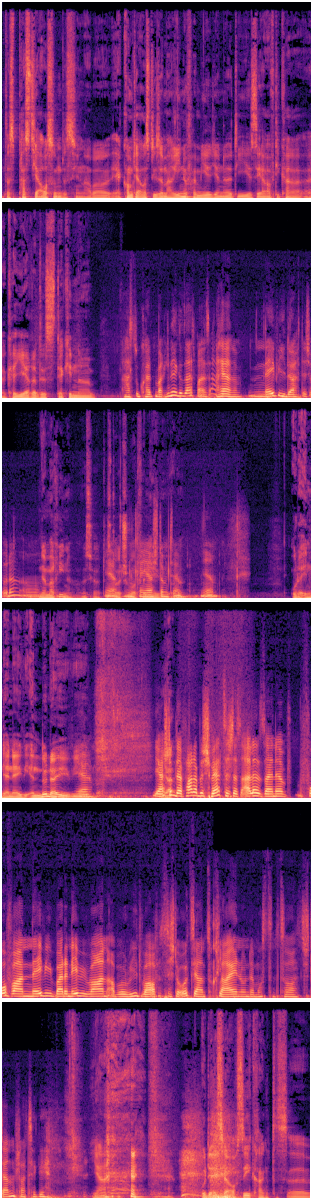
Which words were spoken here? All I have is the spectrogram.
Das passt ja auch so ein bisschen, aber er kommt ja aus dieser Marinefamilie, ne, die sehr auf die Kar äh, Karriere des, der Kinder. Hast du gerade Marine gesagt? Ach ja, Navy dachte ich, oder? In der Marine ist ja das ja, deutsche Wort okay, für ja, Navy. Stimmt, oder? Ja, Oder in der Navy, in the Navy. Ja. Ja, stimmt. Der Vater beschwert sich, dass alle seine Vorfahren Navy bei der Navy waren, aber Reed war offensichtlich der Ozean zu klein und er musste zur Sternenflotte gehen. Ja. und er ist ja auch seekrank. Das äh,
